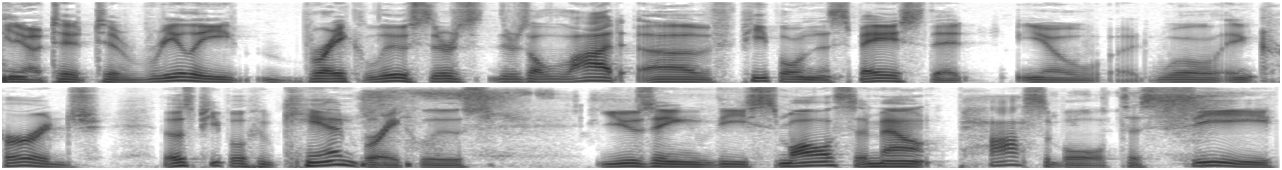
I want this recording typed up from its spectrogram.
you know, to to really break loose, there's there's a lot of people in the space that you know will encourage those people who can break loose using the smallest amount possible to see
